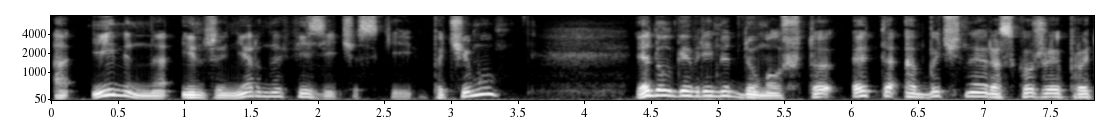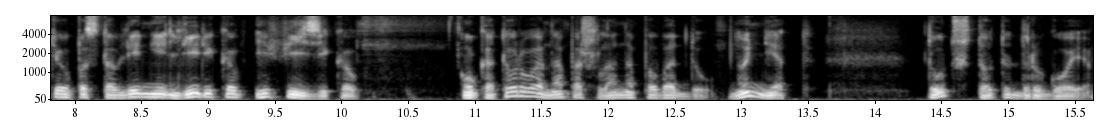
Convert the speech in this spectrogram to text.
а именно инженерно-физический. Почему? Я долгое время думал, что это обычное расхожее противопоставление лириков и физиков, у которого она пошла на поводу. Но нет, тут что-то другое.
